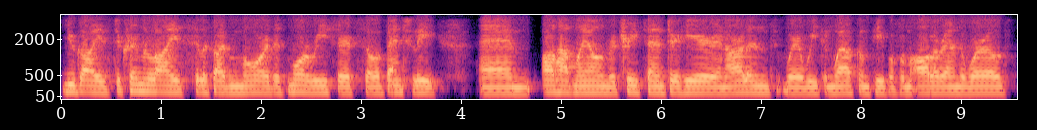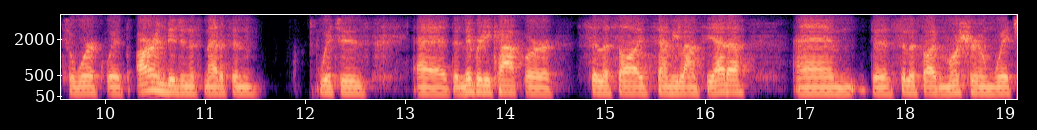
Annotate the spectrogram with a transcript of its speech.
you guys decriminalize psilocybin more. There's more research. So eventually um, I'll have my own retreat centre here in Ireland where we can welcome people from all around the world to work with our indigenous medicine, which is uh, the Liberty Cap or Psilocybe semilanceata, um, the psilocybin mushroom, which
